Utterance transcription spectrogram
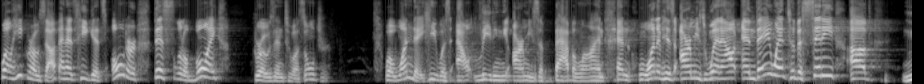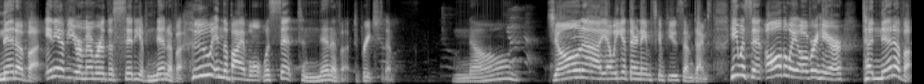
Well, he grows up, and as he gets older, this little boy grows into a soldier. Well, one day he was out leading the armies of Babylon, and one of his armies went out and they went to the city of Nineveh. Any of you remember the city of Nineveh? Who in the Bible was sent to Nineveh to preach to them? No. Jonah. Yeah, we get their names confused sometimes. He was sent all the way over here to Nineveh.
